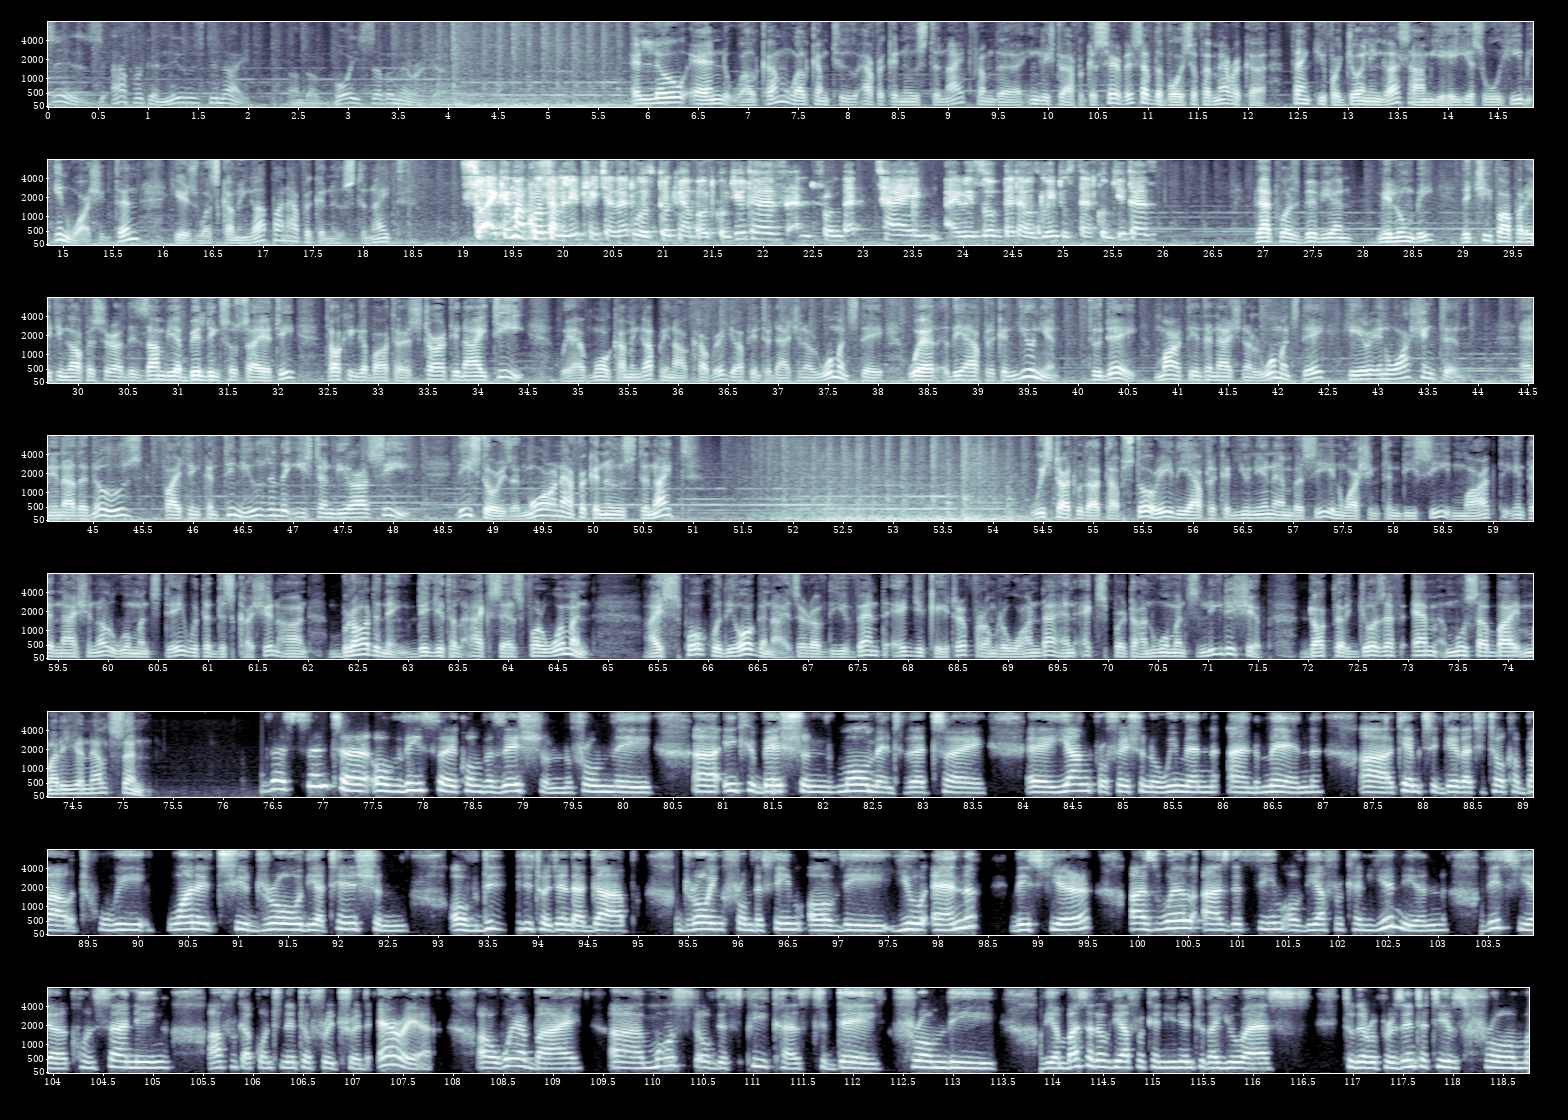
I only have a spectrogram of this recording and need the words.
This is Africa News Tonight on the Voice of America. Hello and welcome. Welcome to Africa News Tonight from the English to Africa service of the Voice of America. Thank you for joining us. I'm Yeheyes Wuhib in Washington. Here's what's coming up on Africa News Tonight. So I came across some literature that was talking about computers, and from that time, I resolved that I was going to start computers. That was Vivian Milumbi, the Chief Operating Officer at the Zambia Building Society, talking about her start in IT. We have more coming up in our coverage of International Women's Day, where the African Union today marked International Women's Day here in Washington. And in other news, fighting continues in the eastern DRC. These stories and more on Africa News tonight. We start with our top story. The African Union Embassy in Washington, D.C. marked International Women's Day with a discussion on broadening digital access for women. I spoke with the organizer of the event, educator from Rwanda and expert on women's leadership, Dr. Joseph M. Musabai Maria Nelson. The center of this uh, conversation from the uh, incubation moment that uh, young professional women and men uh, came together to talk about, we wanted to draw the attention of digital gender gap, drawing from the theme of the UN this year, as well as the theme of the African Union this year concerning Africa Continental Free Trade Area, uh, whereby uh, most of the speakers today, from the the ambassador of the African Union to the U.S. to the representatives from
